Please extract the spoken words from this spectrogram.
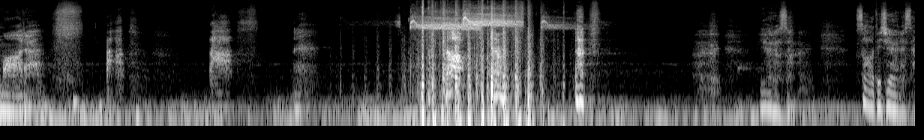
Mağara. Yarasa. Sadece yarasa.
